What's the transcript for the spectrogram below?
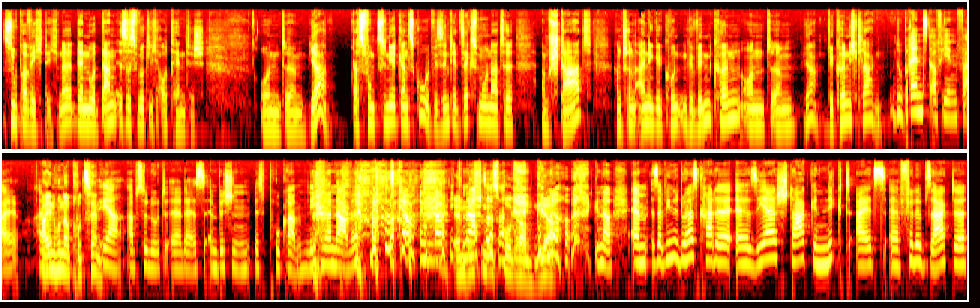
super wichtig, ne? denn nur dann ist es wirklich authentisch. Und ähm, ja, das funktioniert ganz gut. Wir sind jetzt sechs Monate am Start, haben schon einige Kunden gewinnen können und ähm, ja, wir können nicht klagen. Du brennst auf jeden Fall. 100 Prozent. Ja, absolut. Äh, da ist Ambition ist Programm, nicht nur Name. das kann man, glaube ich, Ambition ist Programm, genau, ja. Genau. Ähm, Sabine, du hast gerade äh, sehr stark genickt, als äh, Philipp sagte,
